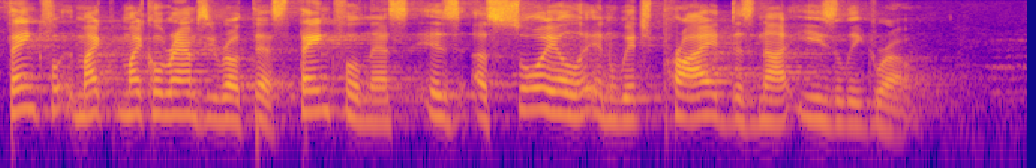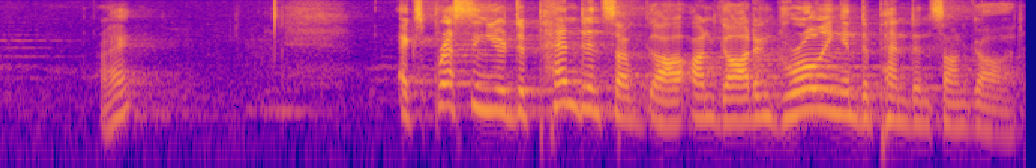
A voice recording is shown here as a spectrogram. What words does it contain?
Thankful, Mike, Michael Ramsey wrote this Thankfulness is a soil in which pride does not easily grow. Right? Expressing your dependence God, on God and growing in dependence on God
